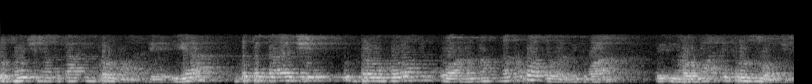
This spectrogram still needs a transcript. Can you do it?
озвучена така інформація. Я запитаю, чи правоохоронним органам надходила від вас інформація про злочин.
